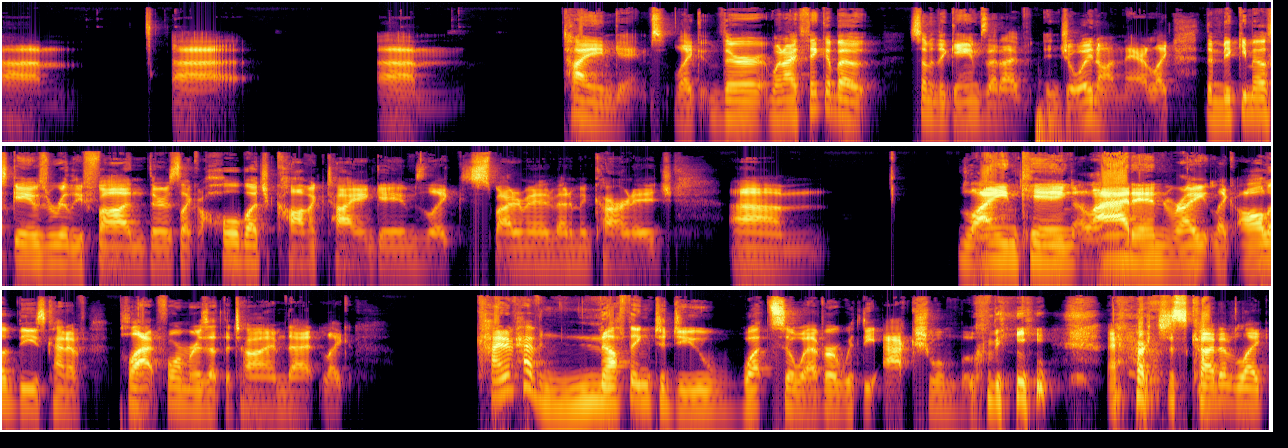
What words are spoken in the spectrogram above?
um uh um tie-in games. Like there when I think about some of the games that I've enjoyed on there, like the Mickey Mouse games were really fun. There's like a whole bunch of comic tie-in games like Spider-Man, Venom and Carnage um Lion King, Aladdin, right? Like all of these kind of platformers at the time that like kind of have nothing to do whatsoever with the actual movie and are just kind of like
